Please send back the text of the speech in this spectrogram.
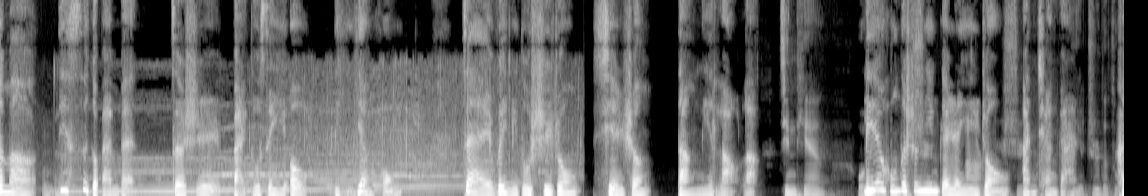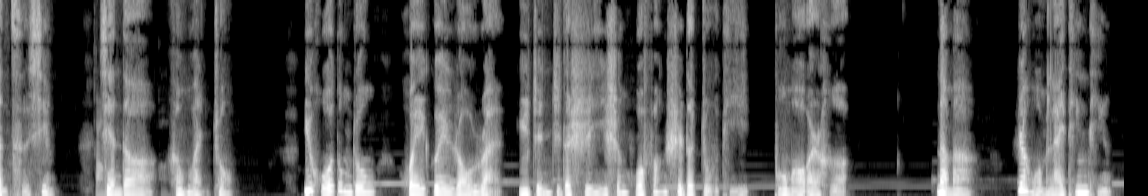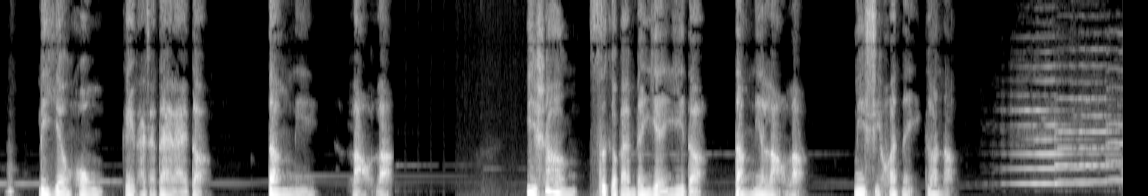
那么第四个版本，则是百度 CEO 李彦宏在为你读诗中献声《当你老了》。今天，李彦宏的声音给人一种安全感，很磁性，显得很稳重，与活动中回归柔软与真挚的诗意生活方式的主题不谋而合。那么，让我们来听听李彦宏。给大家带来的《当你老了》。以上四个版本演绎的《当你老了》，你喜欢哪一个呢？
